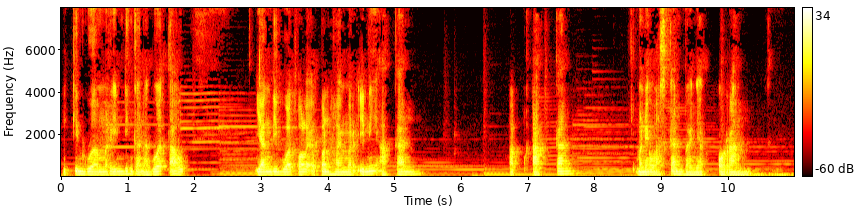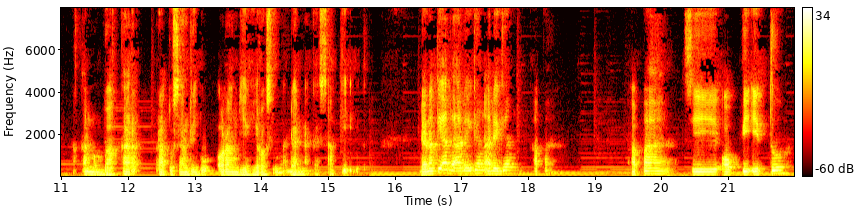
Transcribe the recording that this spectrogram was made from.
bikin gue merinding karena gue tahu yang dibuat oleh Oppenheimer ini akan akan menewaskan banyak orang, akan membakar ratusan ribu orang di Hiroshima dan Nagasaki gitu. Dan nanti ada adegan-adegan apa apa si Opi itu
